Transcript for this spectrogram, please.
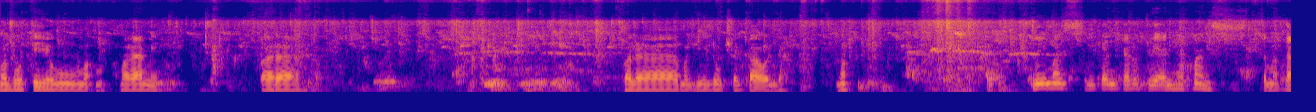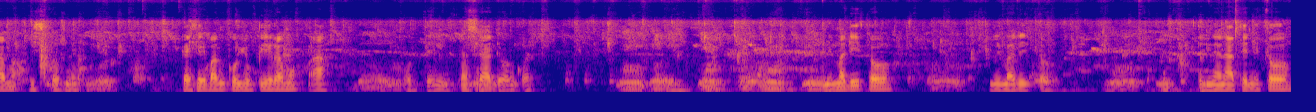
Mabuti yung ma- marami para para mag-ilog sa kaon ba no? 3 months ikan karo 3 and a half months. Tama-tama dispose na kasi ibang ko yung pira mo ah. Hotel masyado ang kwan. Lima dito lima dito. Tingnan natin ito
